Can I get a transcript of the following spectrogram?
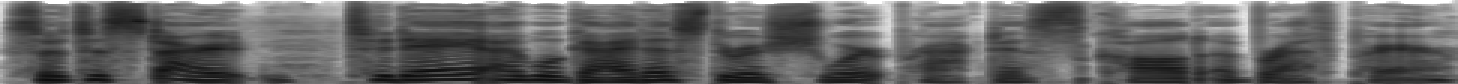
So, to start, today I will guide us through a short practice called a breath prayer.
